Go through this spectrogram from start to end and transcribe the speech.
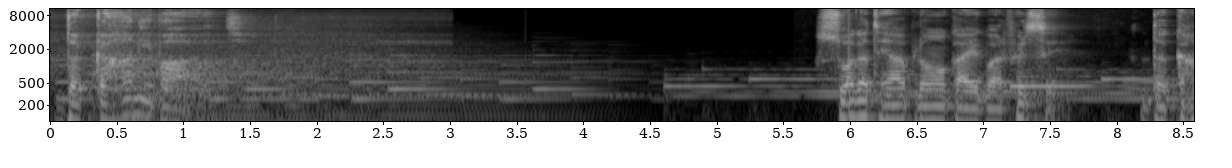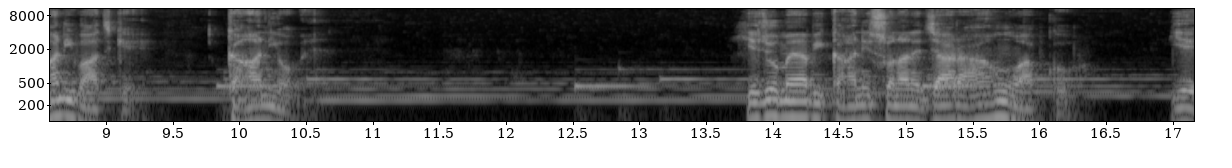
द कहानी बाज स्वागत है आप लोगों का एक बार फिर से द कहानी बाज के कहानियों में। ये जो मैं अभी कहानी सुनाने जा रहा हूँ आपको, ये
